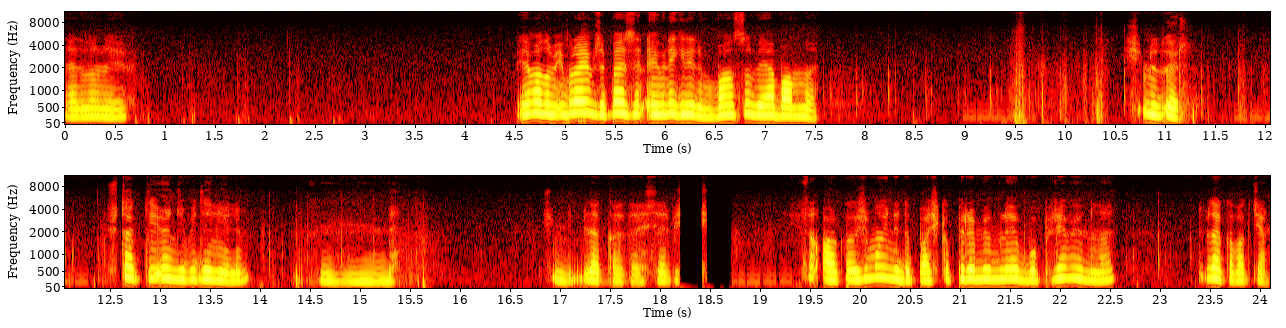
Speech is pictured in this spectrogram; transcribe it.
Nerede lan ev? Benim adım İbrahim'se ben senin evine girerim. Bansız veya banlı. Şimdi dur. Şu taktiği önce bir deneyelim. Hmm. Şimdi bir dakika arkadaşlar. Bir şey. Arkadaşım oynadı. Başka premiumla. Bu premium bir dakika bakacağım.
